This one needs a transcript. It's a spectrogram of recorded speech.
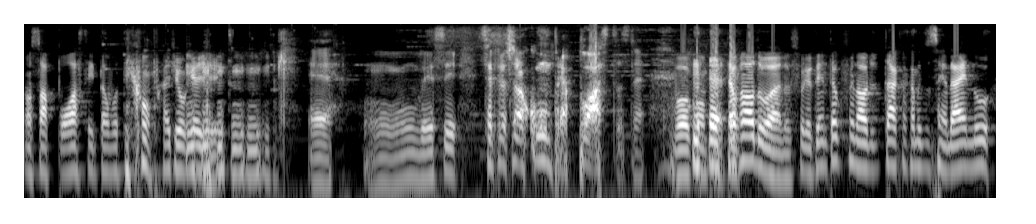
nossa aposta, então vou ter que comprar de qualquer jeito. é, Vamos ver se, se a pessoa cumpre apostas, né? Vou comprar até o final do ano. Pretendo até o final de estar com a camisa do Sendai no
